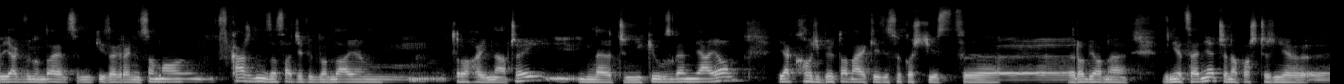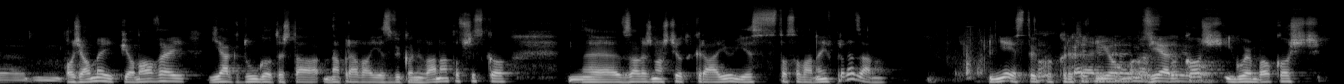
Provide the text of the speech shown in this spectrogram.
jak wyglądają cenniki za granicą, no, w każdym zasadzie wyglądają trochę inaczej, inne czynniki uwzględniają, jak choćby to, na jakiej wysokości jest robione wniecenie, czy na płaszczyźnie e, poziomej, pionowej, jak długo też ta naprawa jest wykonywana, to wszystko e, w zależności od kraju jest stosowane i wprowadzane. Nie jest tylko kryterium wielkość i głębokość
